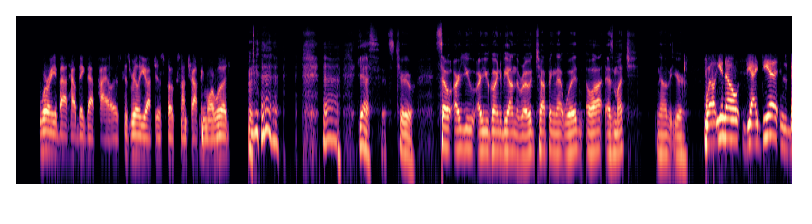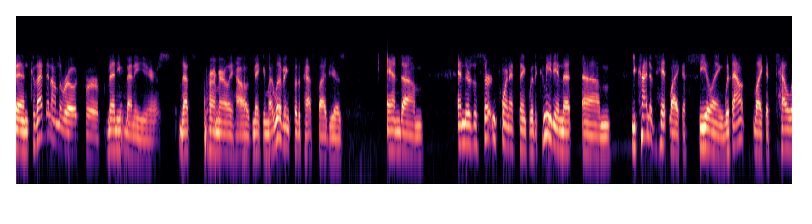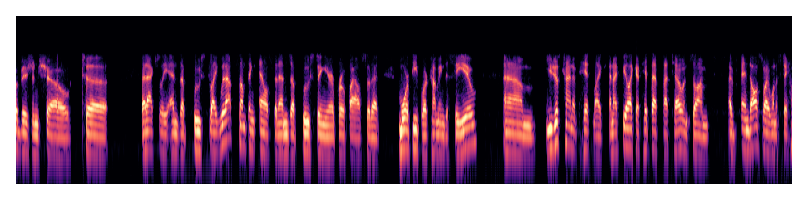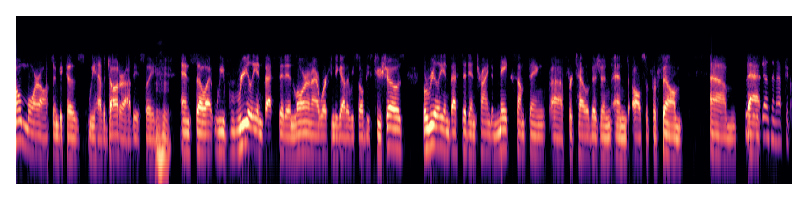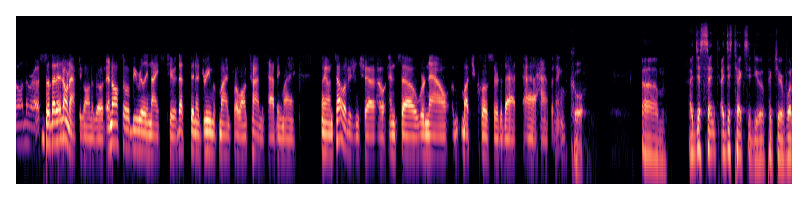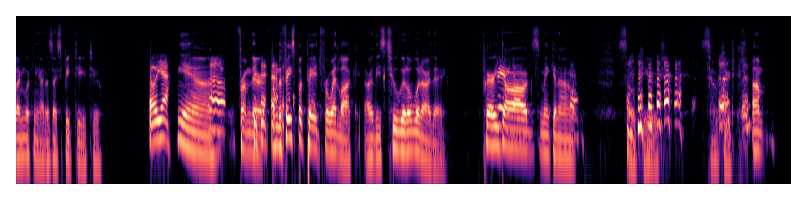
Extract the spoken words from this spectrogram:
worry about how big that pile is because really you have to just focus on chopping more wood. yes, it's true. So, are you are you going to be on the road chopping that wood a lot as much now that you're? Well, you know, the idea has been because I've been on the road for many, many years. That's primarily how I was making my living for the past five years, and um, and there's a certain point I think with a comedian that um, you kind of hit like a ceiling without like a television show to that actually ends up boost like without something else that ends up boosting your profile so that more people are coming to see you. Um, you just kind of hit like, and I feel like I've hit that plateau, and so I'm. I've, and also, I want to stay home more often because we have a daughter, obviously. Mm-hmm. And so uh, we've really invested in Lauren and I are working together. We sold these two shows. We're really invested in trying to make something uh, for television and also for film um, so that he doesn't have to go on the road. so that I don't have to go on the road. And also, it'd be really nice too. That's been a dream of mine for a long time is having my my own television show, and so we're now much closer to that uh, happening. Cool. Um, I just sent. I just texted you a picture of what I'm looking at as I speak to you too. Oh yeah, Yeah, from their from the Facebook page for Wedlock are these two little. What are they? Prairie, Prairie dogs, making out. So cute. so cute. Um,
